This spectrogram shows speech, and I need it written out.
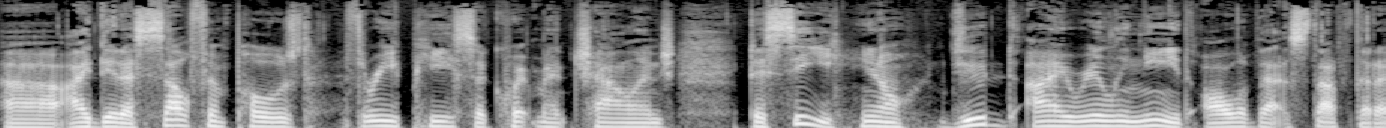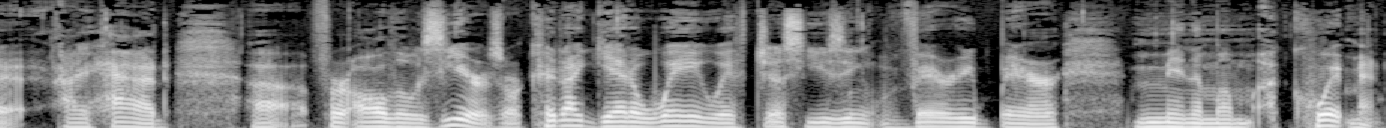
uh, I did a self imposed three piece equipment challenge to see, you know, did I really need all of that stuff that I, I had uh, for all those years? Or could I get away with just using very bare minimum equipment?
